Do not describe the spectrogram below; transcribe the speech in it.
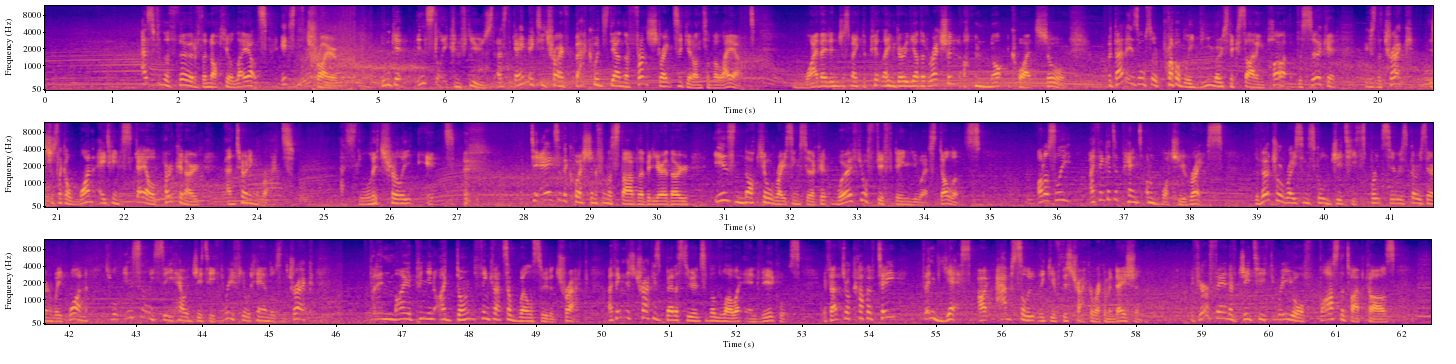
As for the third of the Knockhill layouts, it's the Trioval. You will get instantly confused as the game makes you drive backwards down the front straight to get onto the layout. Why they didn't just make the pit lane go the other direction, I'm not quite sure. But that is also probably the most exciting part of the circuit because the track is just like a 1 18th scale Pocono and turning right. That's literally it. to answer the question from the start of the video though, is Knockhill Racing Circuit worth your 15 US dollars? Honestly, I think it depends on what you race. The Virtual Racing School GT Sprint Series goes there in week 1, so we'll instantly see how a GT3 field handles the track, but in my opinion, I don't think that's a well-suited track. I think this track is better suited to the lower end vehicles. If that's your cup of tea, then yes, I absolutely give this track a recommendation. If you're a fan of GT3 or faster type cars,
